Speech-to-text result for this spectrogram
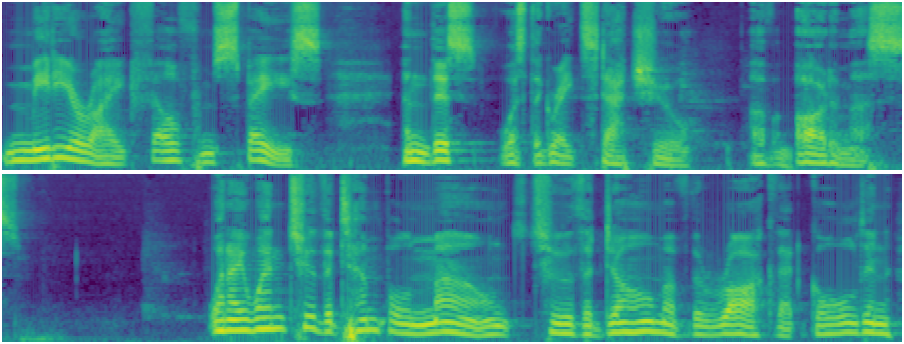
meteorite fell from space. And this was the great statue of Artemis. When I went to the Temple Mount, to the dome of the rock, that golden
